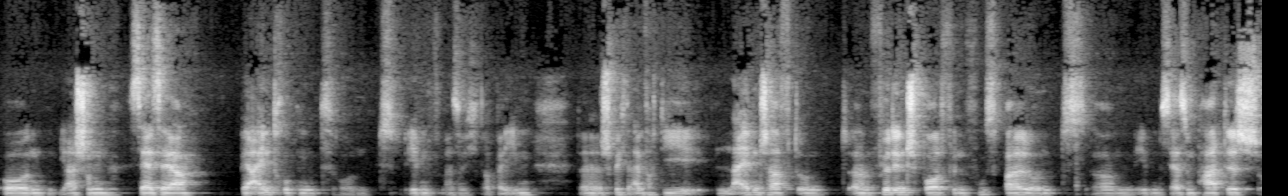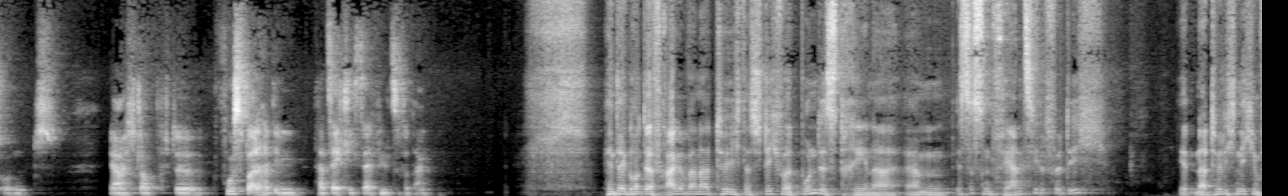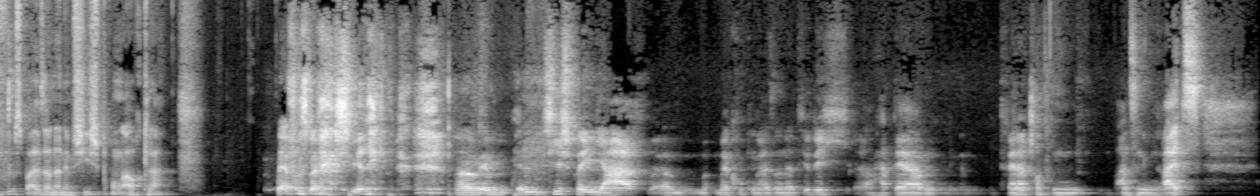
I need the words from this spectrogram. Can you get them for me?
Und ja, schon sehr, sehr beeindruckend. Und eben, also ich glaube, bei ihm äh, spricht einfach die Leidenschaft und äh, für den Sport, für den Fußball und ähm, eben sehr sympathisch. Und ja, ich glaube, der Fußball hat ihm tatsächlich sehr viel zu verdanken. Hintergrund der Frage war natürlich das Stichwort Bundestrainer. Ähm, ist es ein Fernziel für dich? Natürlich nicht im Fußball, sondern im Skisprung auch klar. Ja, Fußball ist schwierig. ähm, im, im, Skispringen, ja, ähm, mal gucken. Also natürlich äh, hat der Trainerjob einen wahnsinnigen Reiz,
